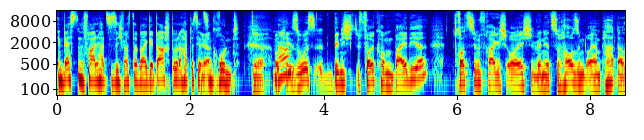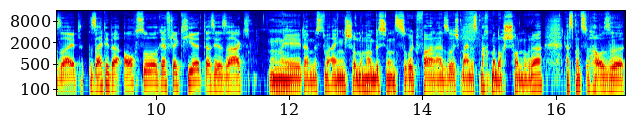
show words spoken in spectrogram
im besten Fall hat sie sich was dabei gedacht oder hat das jetzt Ja. einen Grund. Ja. Na? Okay, so ist, bin ich vollkommen bei dir. Trotzdem frage ich euch, wenn ihr zu Hause mit eurem Partner seid, seid ihr da auch so reflektiert, dass ihr sagt, nee, da müssten wir eigentlich schon noch mal ein bisschen uns zurückfahren. Also ich meine, das macht man doch schon, oder? Dass man zu Hause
